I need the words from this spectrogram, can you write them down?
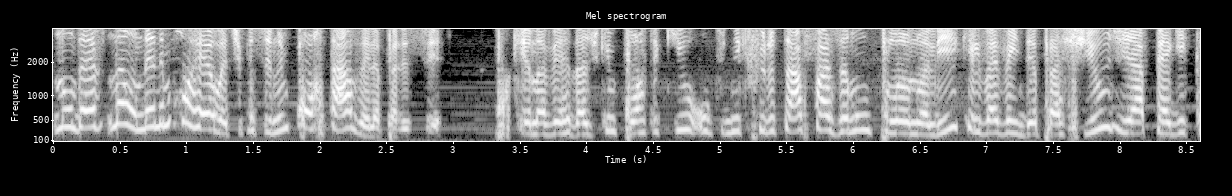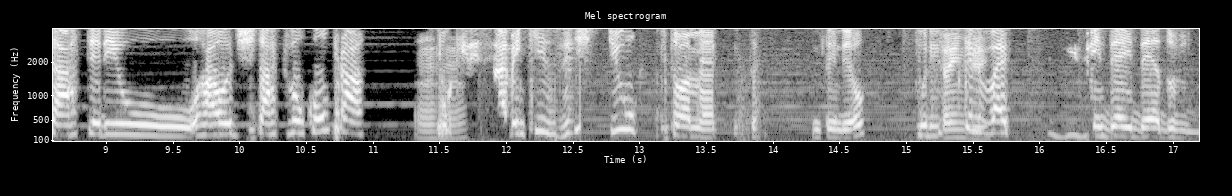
não deve. Não, nem ele morreu. É tipo assim, não importava ele aparecer. Porque, na verdade, o que importa é que o o Nick Fury tá fazendo um plano ali que ele vai vender pra Shield e a Peggy Carter e o Howard Stark vão comprar. Uhum. Porque eles sabem que existe um Capitão América. Entendeu? Por isso que Entendi. ele vai vender a ideia do-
